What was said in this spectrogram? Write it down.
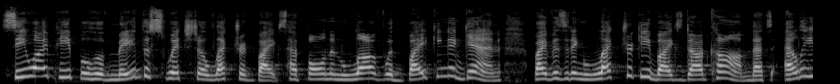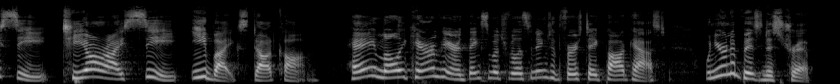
See why people who have made the switch to electric bikes have fallen in love with biking again by visiting lectricebikes.com. That's L E C T R I C ebikes.com. Hey, Molly Qerim here, and thanks so much for listening to the First Take podcast. When you're on a business trip,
